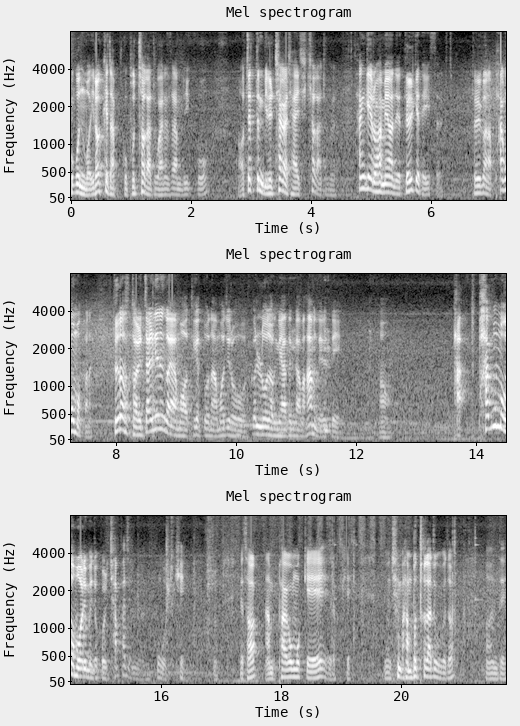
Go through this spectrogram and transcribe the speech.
혹은 뭐 이렇게 잡고 붙여가지고 하는 사람도 있고 어쨌든 밀착을 잘 시켜가지고요. 한 개로 하면 이제 들게 돼 있어요? 들거나 파고 먹거나. 들어서 덜 잘리는 거야. 뭐 어떻게 또 나머지로 끌로 정리하든가 뭐 하면 되는데. 어. 다 파고 먹어버리면 이제 골치 아파지는 거야 그럼 어떻게 그래서 안 파고 먹게 이렇게. 지금 안 붙어가지고 그죠? 어 근데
